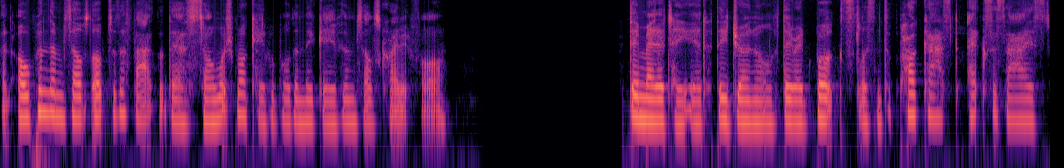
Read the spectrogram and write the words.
and opened themselves up to the fact that they are so much more capable than they gave themselves credit for. They meditated, they journaled, they read books, listened to podcasts, exercised,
